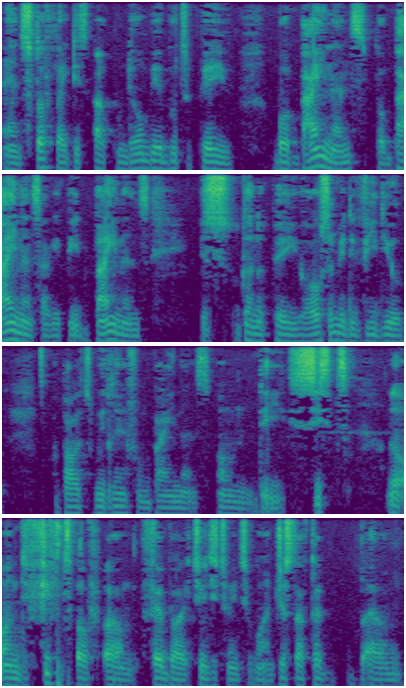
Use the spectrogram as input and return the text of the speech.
and stuff like this happen, they won't be able to pay you. But Binance, but Binance, I repeat, Binance is gonna pay you. I also made a video about withdrawing from Binance on the 6th, no, on the 5th of um, February 2021, just after um,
